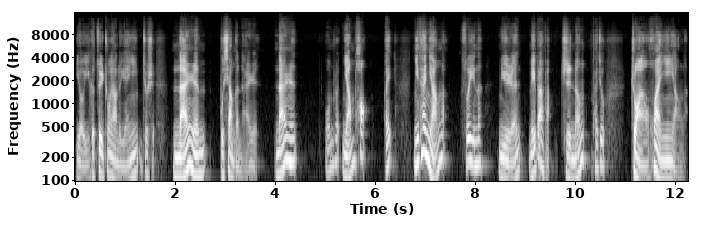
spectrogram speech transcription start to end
有一个最重要的原因，就是男人不像个男人，男人我们说娘炮，哎，你太娘了，所以呢，女人没办法，只能她就转换阴阳了。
